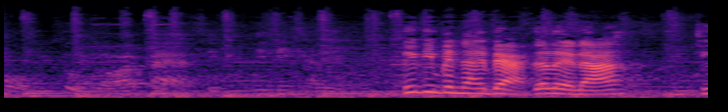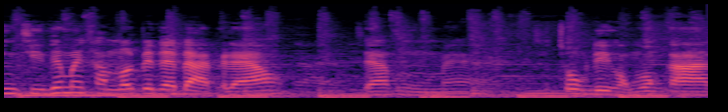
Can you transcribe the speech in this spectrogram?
ผมสูง180นี่นี่ครับนี่นี่เป็นนายแบบได้เลยนะ จริงๆ ถ้าไม่ทำรถเป็นนายแบบไปแล้วได้แจ๊บคุณแม่ โชคดีของวงการ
